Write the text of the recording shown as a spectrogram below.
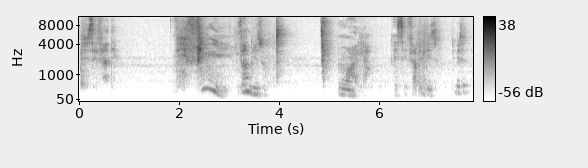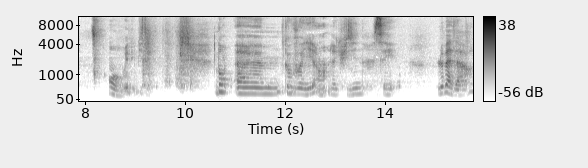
Tu sais faire des... Fifi, fais un bisou. Voilà. Elle sait faire des bisous. Des bisous. Oh oui, des bisous. Bon, euh, comme vous voyez, hein, la cuisine, c'est le bazar.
